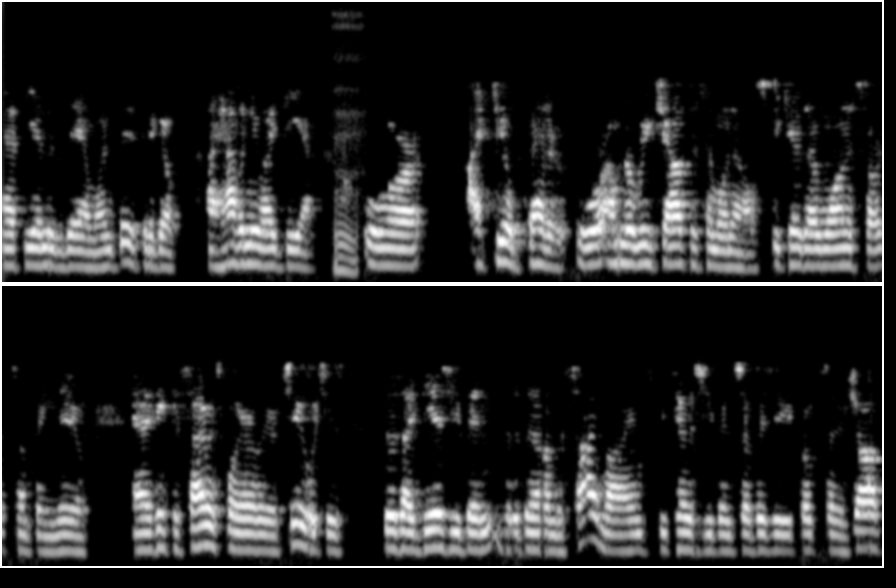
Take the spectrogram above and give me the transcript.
at the end of the day on Wednesday is going to go, I have a new idea Mm. or I feel better or I'm going to reach out to someone else because I want to start something new. And I think to Simon's point earlier too, which is those ideas you've been that have been on the sidelines because you've been so busy focused on your job,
